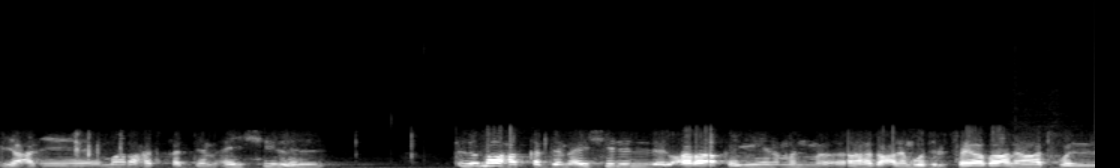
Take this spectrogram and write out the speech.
يعني ما راح تقدم أي شيء لل... ما راح تقدم أي شيء للعراقيين من هذا على مود الفيضانات وال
